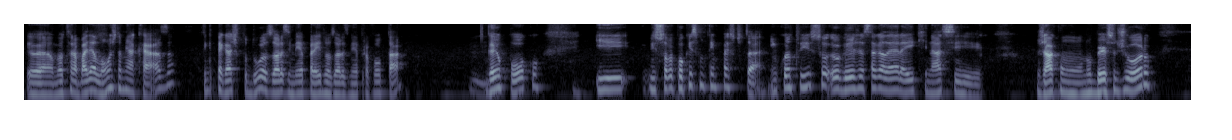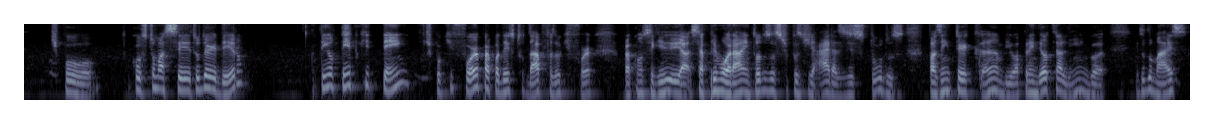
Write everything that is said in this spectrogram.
Eu, o meu trabalho é longe da minha casa, tenho que pegar tipo duas horas e meia para ir, duas horas e meia para voltar. Hum. Ganho pouco e me sobra pouquíssimo tempo para estudar. Enquanto isso, eu vejo essa galera aí que nasce já com no berço de ouro, tipo, costuma ser tudo herdeiro, tem o tempo que tem, tipo, o que for para poder estudar, para fazer o que for, para conseguir se aprimorar em todos os tipos de áreas de estudos, fazer intercâmbio, aprender outra língua e tudo mais.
